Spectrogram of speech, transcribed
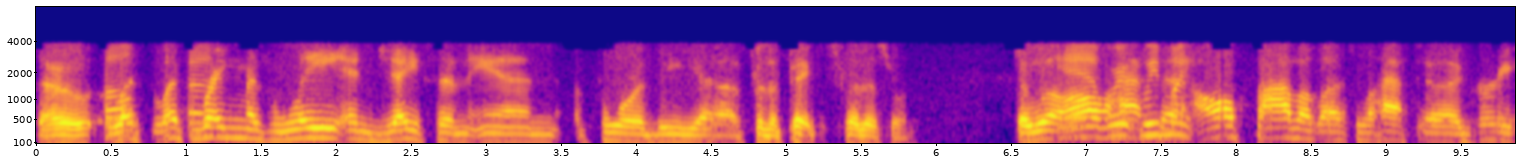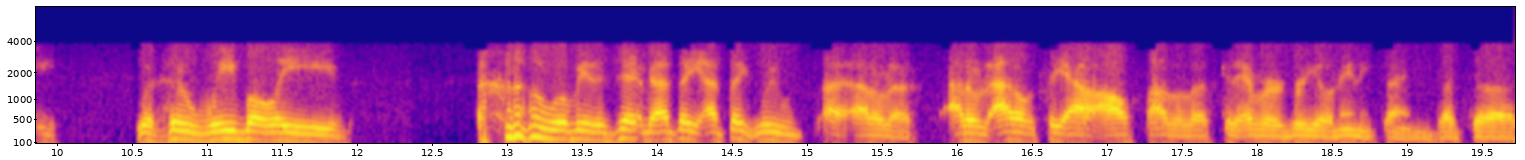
So Oh, let's let's okay. bring Miss Lee and Jason in for the uh, for the picks for this one. So we'll Yeah, all have we to, might- all five of us will have to agree with who we believe will be the champion. I think I think we I, I don't know. I don't I don't see how all five of us could ever agree on anything, but uh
